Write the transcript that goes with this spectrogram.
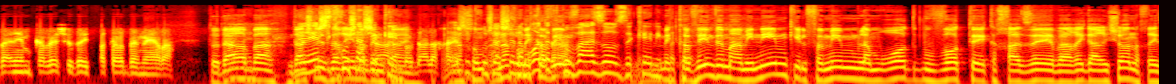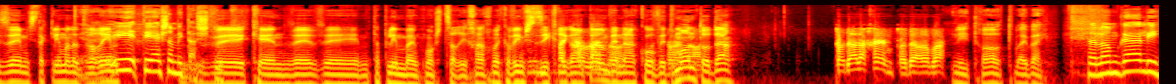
ואני מקווה שזה יתפטר במהרה. תודה רבה, דש לזרינה. בינתיים. יש לי תחושה שלמרות התגובה הזו זה כן ייפתר. מקווים ומאמינים, כי לפעמים למרות תגובות אה, ככה זה ברגע הראשון, אחרי זה מסתכלים על הדברים. היא- תהיה שם התעשתות. וכן, ומטפלים בהם כמו שצריך. אנחנו מקווים שזה יקרה גם הפעם. ונעקוב. אדמון. תודה. תודה לכם, תודה רבה. להתראות, ביי ביי. שלום גלי.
